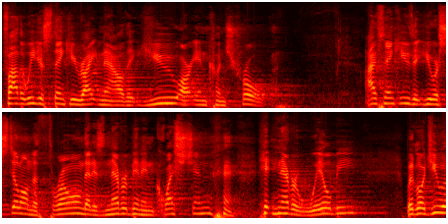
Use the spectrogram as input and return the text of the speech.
Father, we just thank you right now that you are in control. I thank you that you are still on the throne that has never been in question. It never will be. But Lord, you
